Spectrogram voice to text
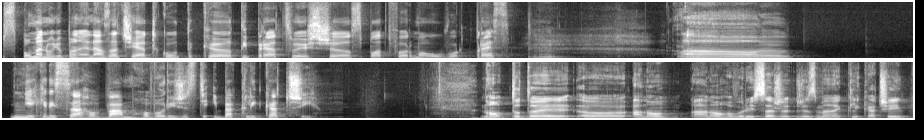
spomenúť úplne na začiatku, tak e, ty pracuješ e, s platformou WordPress. Mm-hmm. Uh, niekedy sa ho, vám hovorí, že ste iba klikači. No, toto je, uh, áno, áno, hovorí sa, že, že sme klikači,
